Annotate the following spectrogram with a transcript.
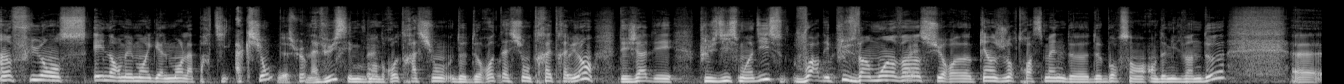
influence énormément également la partie action. Bien sûr. On a vu ces mouvements de rotation, de, rotation très très violents. Déjà des plus 10, moins 10, voire des plus 20, moins 20 sur 15 euh, jours, 3 semaines de, bourse en, 2022. Euh,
